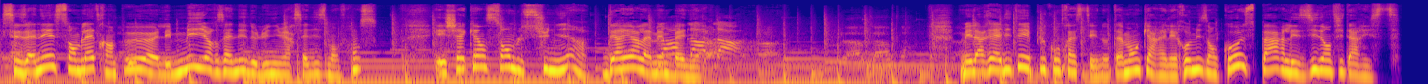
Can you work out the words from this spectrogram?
Ces années semblent être un peu euh, les meilleures années de l'universalisme en France, et chacun semble s'unir derrière la même bannière. Mais la réalité est plus contrastée, notamment car elle est remise en cause par les identitaristes.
